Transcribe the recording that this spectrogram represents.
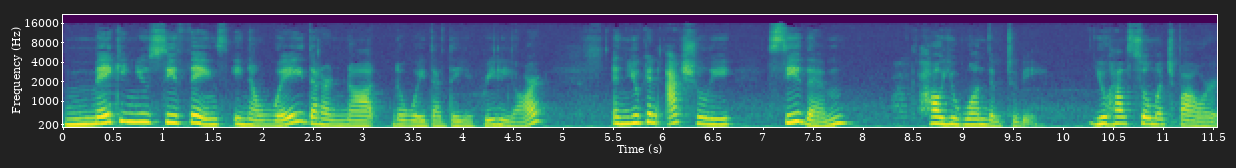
making you see things in a way that are not the way that they really are. And you can actually see them how you want them to be. You have so much power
